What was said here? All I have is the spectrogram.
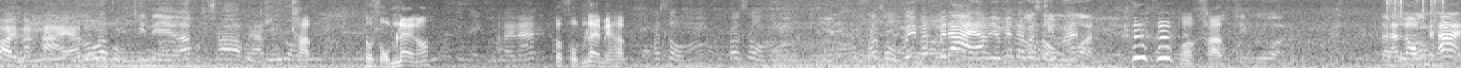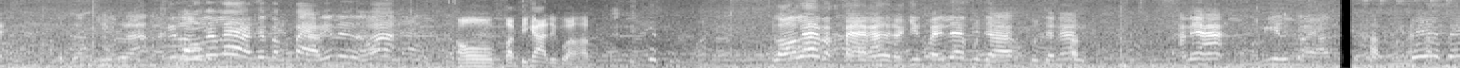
ปล่อยมาขายครับเพราะว่าผมกินเองแล้วผมชอบครับ ครับ ผสมได้เนาะ อะไรนะ ผสมได้ไหมครับ ผสม ผสม ผสมไม่ไม่ได้ครับ ยังไม่เคยผสมนะอ๋อครับ ชิมดูอะแต่ลองได้ ผมลองชิมดูแล้วคือลองแรกๆจะแปลกๆนิดนึงแต่ว่า เอาปาปริก้าดีกว่าครับ ลองแรกแปลกๆนะแต่เดี๋ยวกินไปเรื่อยคุณจะคุณจะแน่น อันนี้ฮะผมพี่รู้ใจครับ ครับนี่นะครับ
